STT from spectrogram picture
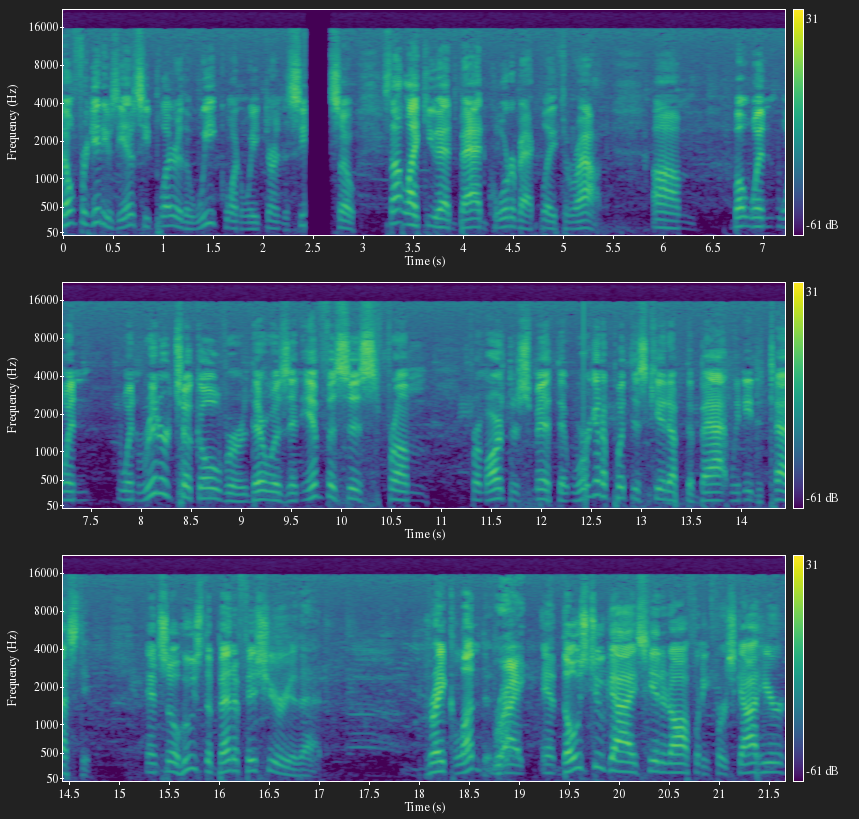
Don't forget, he was the NFC Player of the Week one week during the season. So it's not like you had bad quarterback play throughout. Um, but when when when Ridder took over, there was an emphasis from from Arthur Smith that we're going to put this kid up the bat. We need to test him. And so, who's the beneficiary of that? Drake London. Right. And those two guys hit it off when he first got here.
